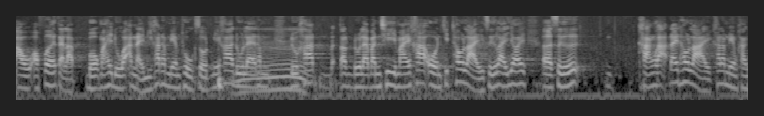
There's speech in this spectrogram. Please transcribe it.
เอา offer แต่ละโบรกมาให้ดูว่าอันไหนมีค่าธรรมเนียมถูกสุด มีค่าดูแลทำดูค่าดูแลบัญชีไหมค่าโอนคิดเท่าไหร่ ซื้อรายย่อยเออซื้อครั้งละได้เท่าไหร่ ค่าธรรมเนียมครั้ง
